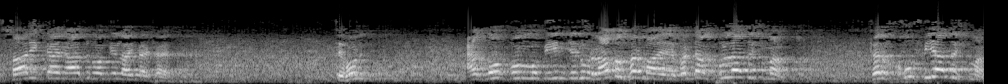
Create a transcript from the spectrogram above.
ساری کائنات نو اگے لائی بیٹھا ہے، تے ہن اگو قوم مبین جنوں رب فرمایا ہے بڑا کھلا دشمن، پھر خفیہ دشمن۔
